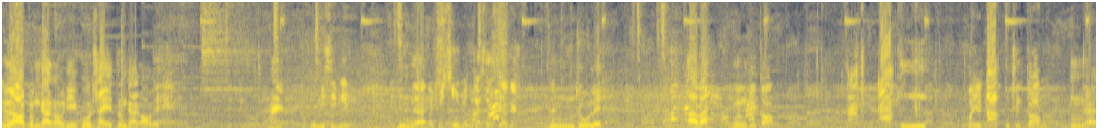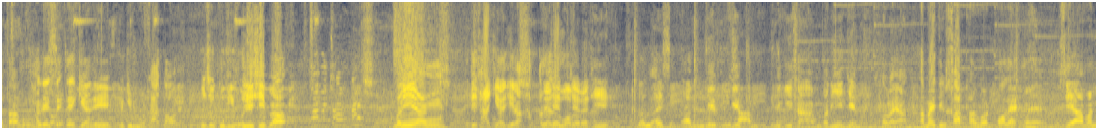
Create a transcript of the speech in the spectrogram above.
มึงเอาตรงกลางเอาดี กูใส่ตรงกลางเอาเลยไม่กูมีซิปไงอืมใช่เหมือนชุดสูทแล้วกูได้ใส่เสื้อไงอืมชูเลยเอาไป มึงถือกล้อง ตาตากูมาถึงตากูถือกล้อง อืมใช่ตามมึงถ้าได้เสร็จได้เกียร์ดีไปกินหมูกระทะต่อเนี่ยรู้สึกกูหิวเลยยี่สิบแล้วว่ามันชนกันตอนนี้ยัง ที่ถ่ายกี่นาทีแล้วอันนี้เจ็ดรวมเจ็ดนาที แล้วไอ้อันนี้ที่สามเมื่อกี้สามตอนนี้เจ็ดเท่าไหร่อะทำไมถึงคัดถามก่อนเพราะอะไรเซียมัน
